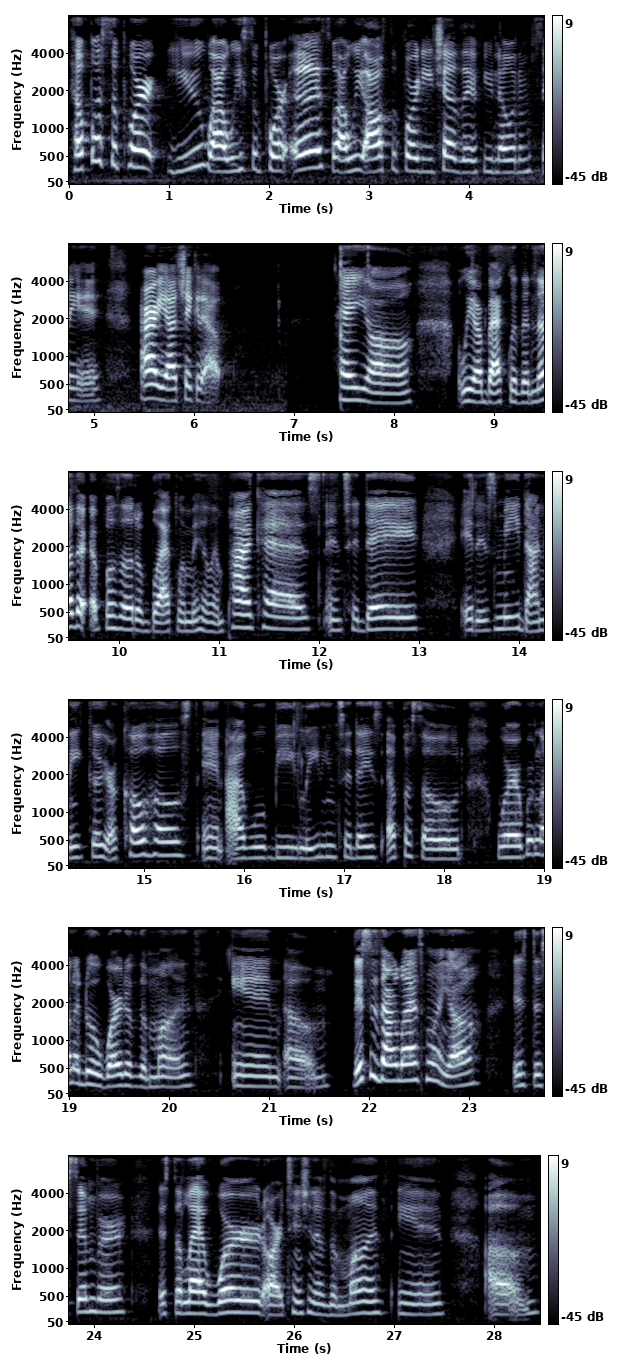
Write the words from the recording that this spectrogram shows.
Help us support you while we support us, while we all support each other, if you know what I'm saying. All right, y'all, check it out. Hey, y'all. We are back with another episode of Black Women Healing Podcast, and today it is me, Donika, your co host, and I will be leading today's episode where we're going to do a word of the month. And um, this is our last one, y'all. It's December, it's the last word or attention of the month. And, um,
